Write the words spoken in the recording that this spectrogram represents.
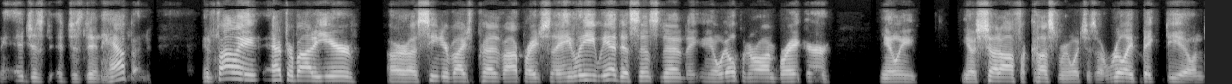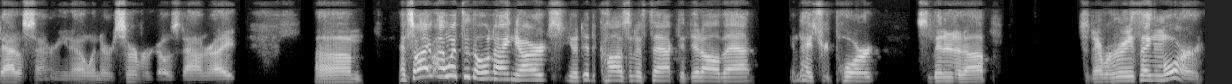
it just it just didn't happen. And finally, after about a year, our uh, senior vice president of operations said, "Hey Lee, we had this incident. You know, we opened the wrong breaker. You know, we you know shut off a customer, which is a really big deal in data center. You know, when their server goes down, right? Um, and so I, I went through the whole nine yards. You know, did the cause and effect and did all that. A nice report, submitted it up. So never heard anything more.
